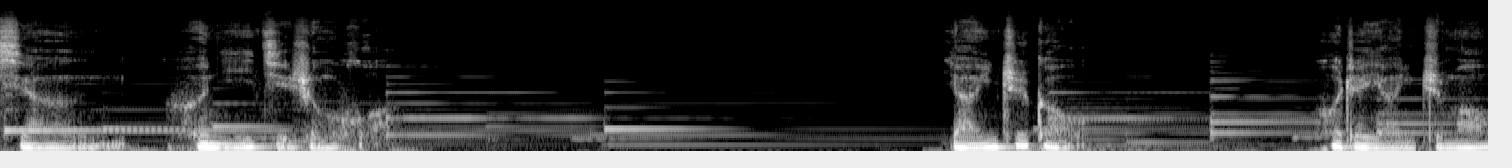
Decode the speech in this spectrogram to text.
想和你一起生活，养一只狗，或者养一只猫，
